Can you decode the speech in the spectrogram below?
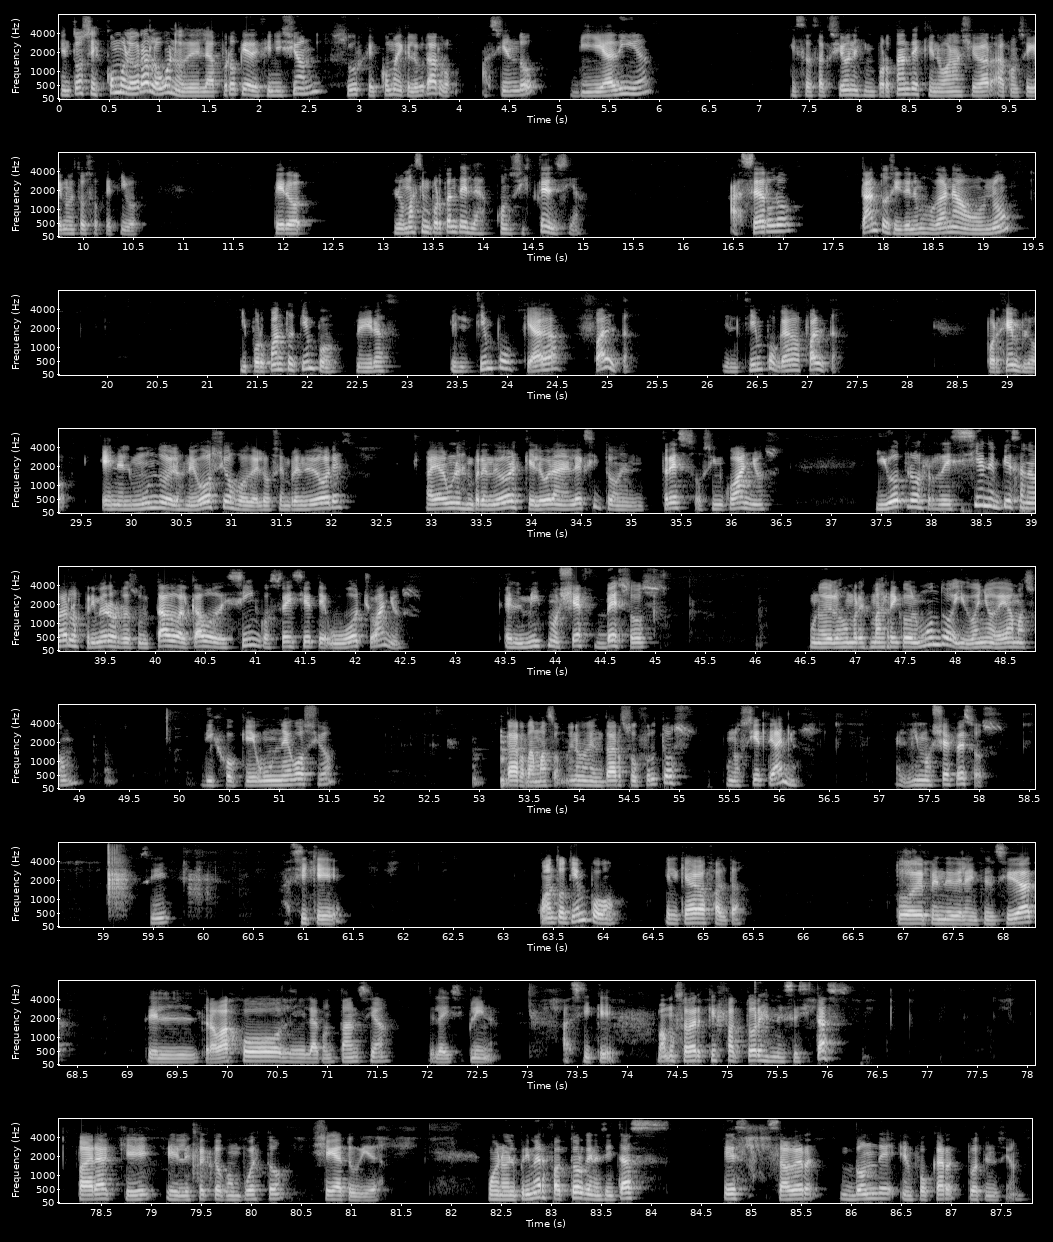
Entonces, ¿cómo lograrlo? Bueno, de la propia definición surge cómo hay que lograrlo, haciendo día a día esas acciones importantes que nos van a llegar a conseguir nuestros objetivos. Pero lo más importante es la consistencia. Hacerlo tanto si tenemos ganas o no, ¿Y por cuánto tiempo? Me dirás, el tiempo que haga falta. El tiempo que haga falta. Por ejemplo, en el mundo de los negocios o de los emprendedores, hay algunos emprendedores que logran el éxito en 3 o 5 años y otros recién empiezan a ver los primeros resultados al cabo de 5, 6, 7 u 8 años. El mismo Jeff Bezos, uno de los hombres más ricos del mundo y dueño de Amazon, dijo que un negocio tarda más o menos en dar sus frutos unos 7 años. El mismo Jeff Bezos. ¿Sí? Así que, ¿cuánto tiempo? El que haga falta. Todo depende de la intensidad, del trabajo, de la constancia, de la disciplina. Así que vamos a ver qué factores necesitas para que el efecto compuesto llegue a tu vida. Bueno, el primer factor que necesitas es saber dónde enfocar tu atención.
